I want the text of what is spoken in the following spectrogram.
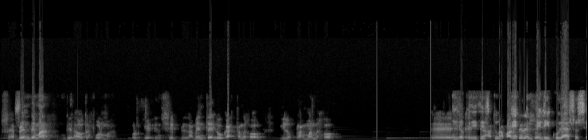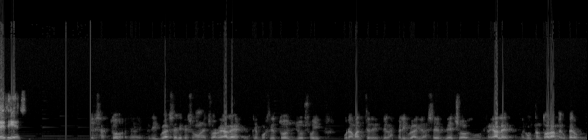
Se aprende más de la otra forma, porque la mente lo capta mejor y lo plasma mejor. y lo que eh, dices tú, en películas o series. Exacto, eh, películas, series que son hechos reales, que por cierto yo soy un amante de, las películas y las series de hechos reales, me gustan todas, pero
